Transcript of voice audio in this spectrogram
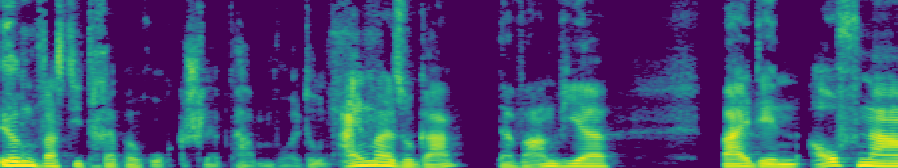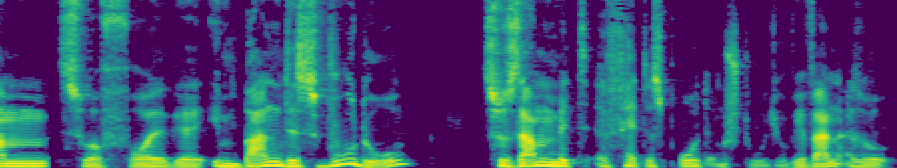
irgendwas die Treppe hochgeschleppt haben wollte. Und einmal sogar, da waren wir bei den Aufnahmen zur Folge im Bann des Voodoo zusammen mit äh, Fettes Brot im Studio. Wir waren also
